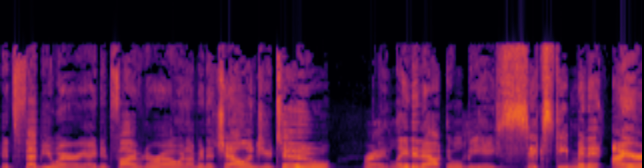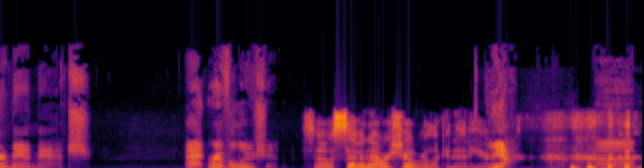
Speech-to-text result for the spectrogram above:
it's February. I did five in a row, and I'm going to challenge you too. Right. They laid it out. It will be a 60 minute Iron Man match at Revolution. So a seven-hour show we're looking at here. Yeah. um,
